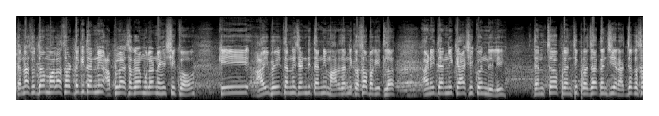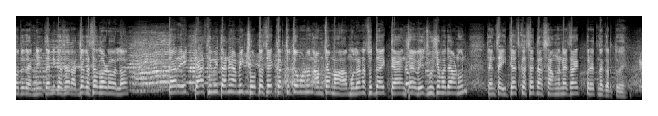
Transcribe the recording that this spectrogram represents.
त्यांनासुद्धा मला असं वाटतं की त्यांनी आपल्या सगळ्या मुलांना हे शिकवावं की आई बहीण त्यांनी त्यांनी त्यांनी महाराजांनी कसं बघितलं आणि त्यांनी काय शिकवण दिली. त्यांचं त्यांची प्रजा त्यांची राज्य कसं होतं त्यांनी त्यांनी कसं राज्य कसं घडवलं? तर एक त्याच निमित्ताने आम्ही एक छोटंसं एक कर्तृत्व म्हणून आमच्या महा मुलांना सुद्धा एक त्यांच्या वेशभूषेमध्ये आणून त्यांचा इतिहास कसा त्या सांगण्याचा एक प्रयत्न करतोय. आहे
